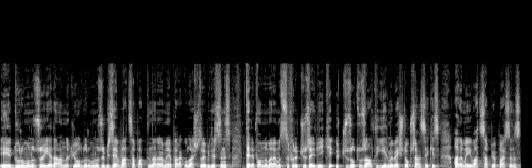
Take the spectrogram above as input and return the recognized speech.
e, durumunuzu ya da anlık yol durumunuzu bize WhatsApp hattından arama yaparak ulaştırabilirsiniz. Telefon numaramız 0352 336 2598. Aramayı WhatsApp yaparsanız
